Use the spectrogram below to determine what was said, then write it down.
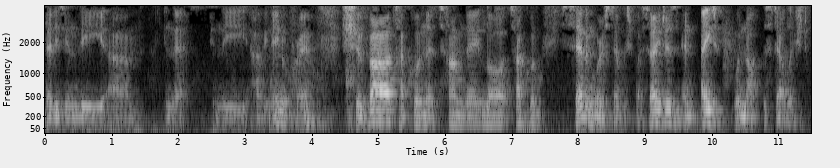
That is in the um, in the in the Havinenu prayer. Shiva, Takun, Tamne, Lo, Takun. Seven were established by sages and eight were not established.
